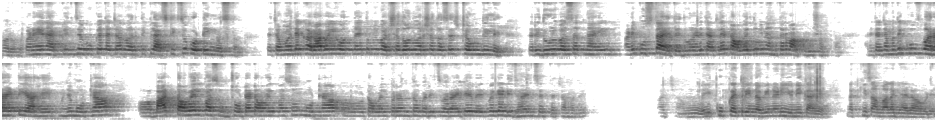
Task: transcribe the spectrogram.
बरोबर. पण हे नॅपकिनचे बुके त्याच्यावर वरती प्लॅस्टिकचं कोटिंग असतं. त्याच्यामुळे ते खराबही होत नाही. तुम्ही वर्ष दोन वर्ष तसेच ठेवून दिले तरी धूळ बसत नाही आणि पुसता येते धूळ आणि त्यातले टॉवेल तुम्ही नंतर वापरू शकता. आणि त्याच्यामध्ये खूप व्हरायटी आहे म्हणजे मोठ्या बाट टॉवेलपासून छोट्या टॉवेलपासून मोठ्या टॉवेलपर्यंत बरीच व्हरायटी आहे. वेगवेगळे डिझाईन्स आहेत त्याच्यामध्ये. अच्छा हे खूप काहीतरी नवीन आणि युनिक आहे. नक्कीच आम्हाला घ्यायला आवडेल.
